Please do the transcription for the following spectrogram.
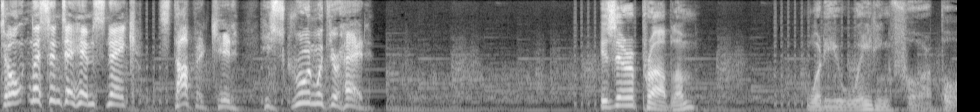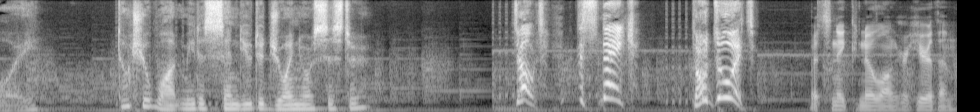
Don't listen to him, Snake! Stop it, kid. He's screwing with your head. Is there a problem? What are you waiting for, boy? Don't you want me to send you to join your sister? Don't! The snake! Don't do it! But Snake could no longer hear them.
